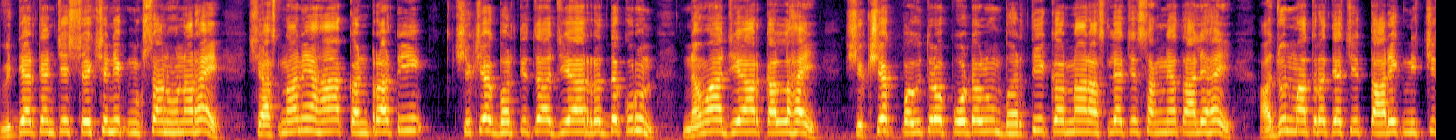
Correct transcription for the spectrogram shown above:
विद्यार्थ्यांचे शैक्षणिक नुकसान होणार आहे. शासनाने हा कंत्राटी शिक्षक भरतीचा जी आर रद्द करून नवा जी आर काढला आहे. शिक्षक पवित्र पोर्टलवरून भरती करणार असल्याचे सांगण्यात आले आहे. अजून मात्र त्याची तारीख निश्चित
